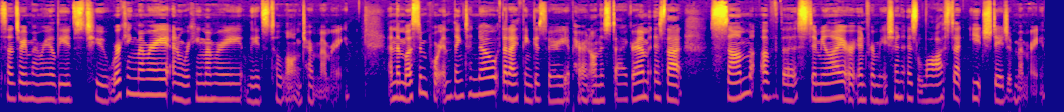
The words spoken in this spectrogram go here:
Sensory memory leads to working memory, and working memory leads to long term memory. And the most important thing to note that I think is very apparent on this diagram is that some of the stimuli or information is lost at each stage of memory.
